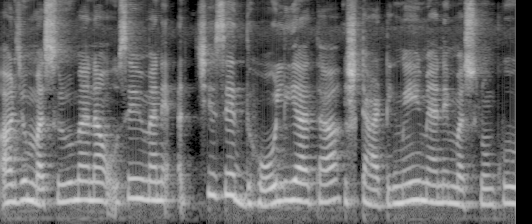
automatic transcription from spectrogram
और जो मशरूम है ना, उसे भी मैंने अच्छे से धो लिया था। स्टार्टिंग में ही मैंने मशरूम को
